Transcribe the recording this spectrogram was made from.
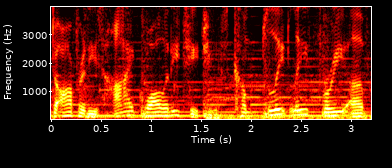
to offer these high quality teachings completely free of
